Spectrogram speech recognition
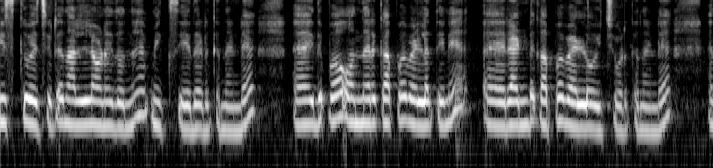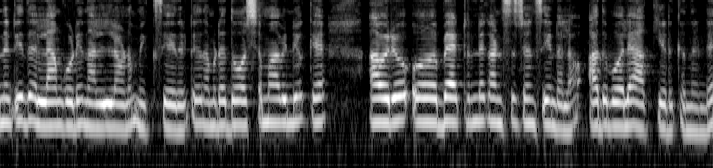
വിസ്ക് വെച്ചിട്ട് നല്ലോണം ഇതൊന്ന് മിക്സ് ചെയ്തെടുക്കുന്നുണ്ട്. ഇതിപ്പോൾ ഒന്നര കപ്പ് വെള്ളത്തിന് രണ്ട് കപ്പ് വെള്ളം ഒഴിച്ചു കൊടുക്കുന്നുണ്ട്. എന്നിട്ട് ഇതെല്ലാം കൂടി നല്ലോണം മിക്സ് ചെയ്തിട്ട് നമ്മുടെ ദോശമാവിന്റെയൊക്കെ ആ ഒരു ബാറ്ററിന്റെ കൺസിസ്റ്റൻസി ഉണ്ടല്ലോ അതുപോലെ ആക്കിയെടുക്കുന്നുണ്ട്.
